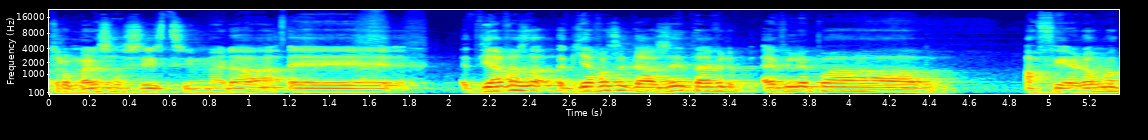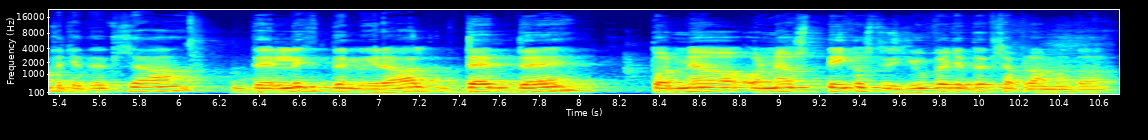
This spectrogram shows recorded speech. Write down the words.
Τρομερές assist σήμερα. Ε, διάβαζα, διάβαζα γκαζέτα, έβλε- έβλεπα αφιερώματα και τέτοια. Delict Demiral, Dede, το νέο, ο νέος τείχο της Juve και τέτοια πράγματα.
